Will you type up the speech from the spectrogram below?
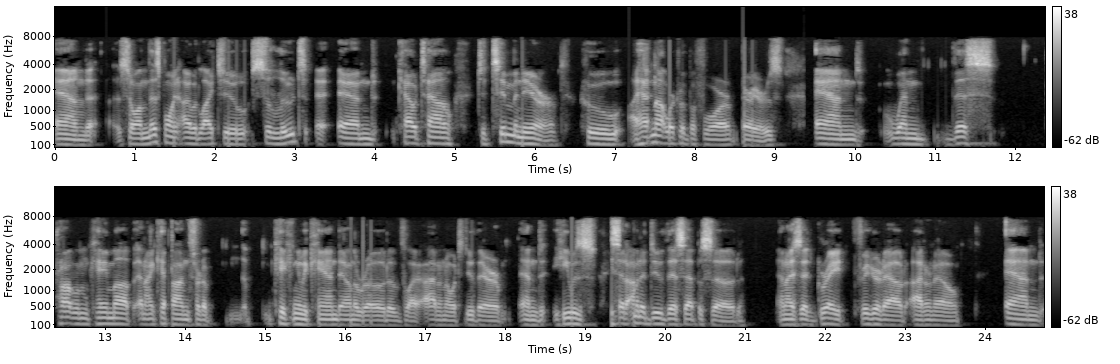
And so on this point, I would like to salute and kowtow to Tim Minear, who I had not worked with before, Terriers. And when this problem came up and I kept on sort of kicking the can down the road of like, I don't know what to do there. And he was, he said, I'm going to do this episode. And I said, great, figure it out. I don't know. And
